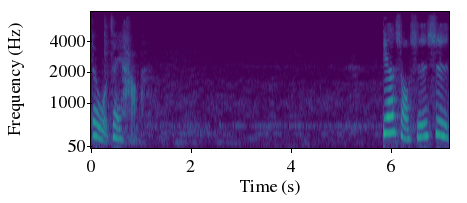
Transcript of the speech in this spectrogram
对我最好。第二首诗是：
